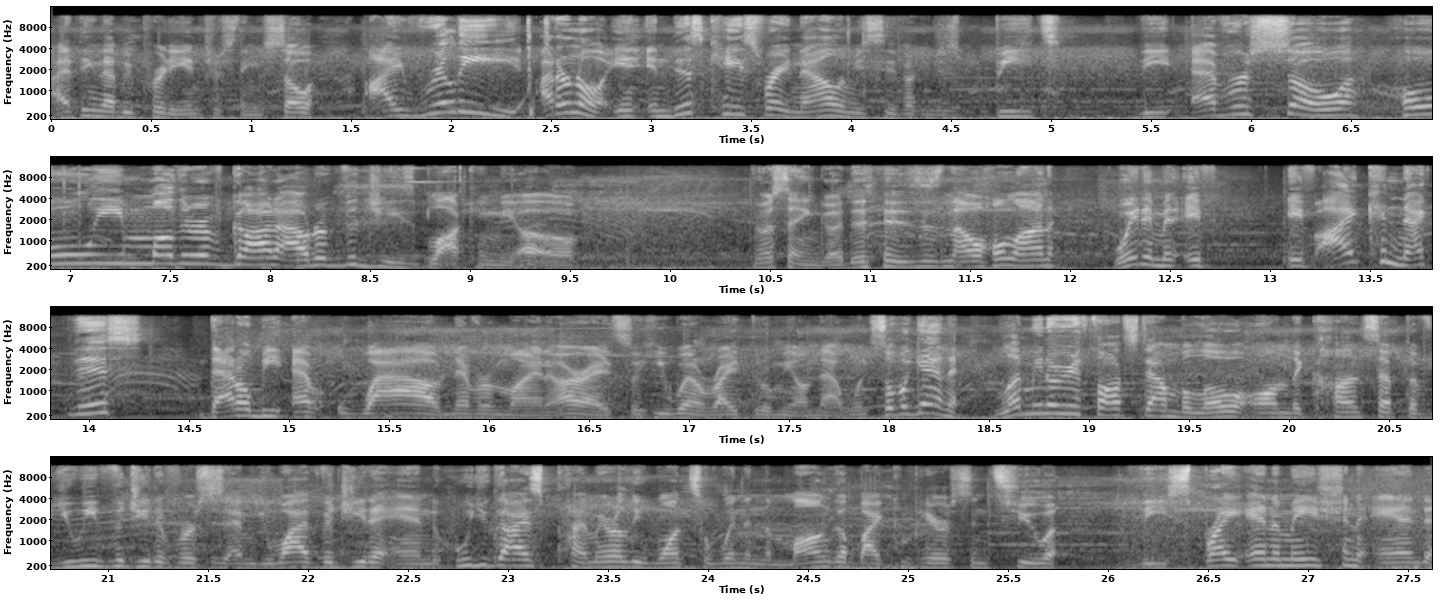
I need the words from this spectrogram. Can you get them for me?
I think that'd be pretty interesting. So I really, I don't know, in, in this case right now, let me see if I can just beat the ever so holy mother of God out of the G's blocking me. Uh-oh. No saying good. This is now, hold on. Wait a minute. If if I connect this, that'll be, wow, never mind. All right, so he went right through me on that one. So again, let me know your thoughts down below on the concept of UE Vegeta versus MUI Vegeta and who you guys primarily want to win in the manga by comparison to the sprite animation and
